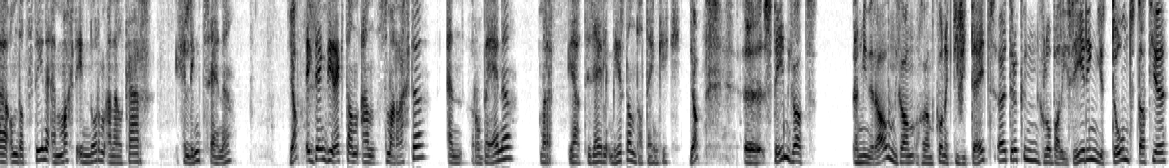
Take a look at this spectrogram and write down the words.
uh, omdat stenen en macht enorm aan elkaar gelinkt zijn. Hè? Ja. Ik denk direct dan aan smaragden en robijnen, maar ja, het is eigenlijk meer dan dat, denk ik. Ja, steen gaat en mineralen gaan, gaan connectiviteit uitdrukken, globalisering. Je toont dat je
